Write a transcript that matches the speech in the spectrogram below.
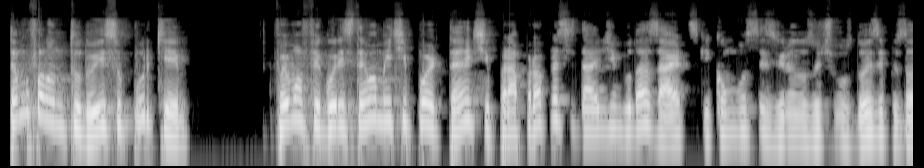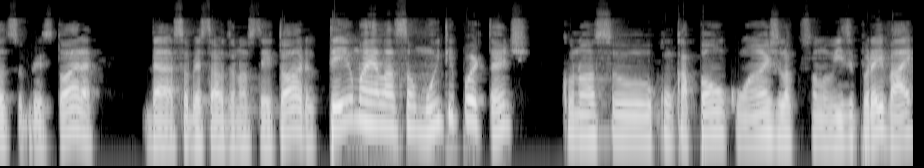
Estamos falando tudo isso porque foi uma figura extremamente importante para a própria cidade de Embu das Artes, que, como vocês viram nos últimos dois episódios sobre a história, da, sobre a história do nosso território, tem uma relação muito importante com o nosso, com o Capão, com Ângela, com São Luís e por aí vai.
